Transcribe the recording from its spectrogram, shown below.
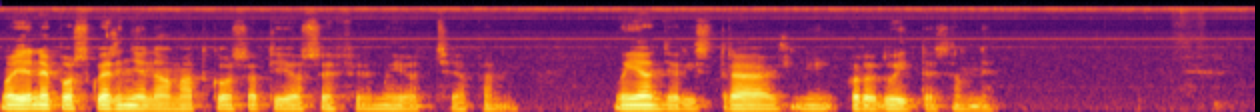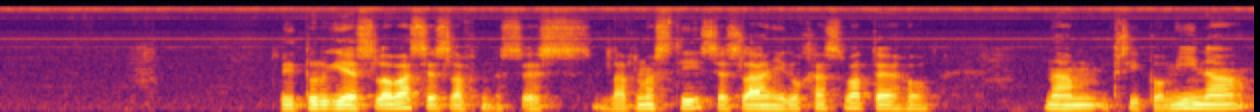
Moje neposkvrněná Matko, svatý Josefe, můj Otče a Pane Moji anděli strážní, porodujte za mne. Liturgie slova se, slav, se slavností, se slání Ducha Svatého nám připomíná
